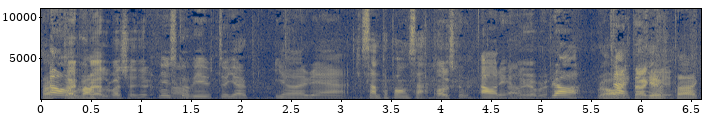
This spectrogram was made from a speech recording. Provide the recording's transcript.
Tack Ja. själva. Själva tjejer. Nu ska vi ut och gör, gör eh, Santa Ponsa. Ja, det ska vi. Ja, det Ja, det gör vi. Bra. Bra, Tack. Kul, tack.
